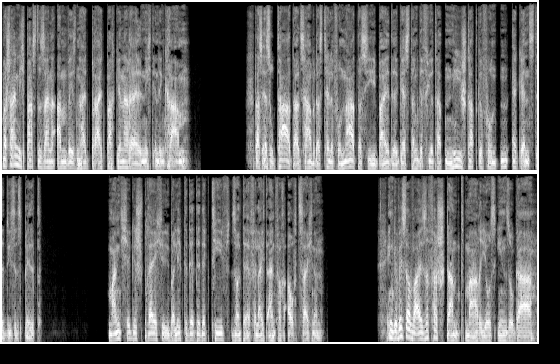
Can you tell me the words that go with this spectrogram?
Wahrscheinlich passte seine Anwesenheit Breitbach generell nicht in den Kram. Dass er so tat, als habe das Telefonat, das sie beide gestern geführt hatten, nie stattgefunden, ergänzte dieses Bild. Manche Gespräche, überlegte der Detektiv, sollte er vielleicht einfach aufzeichnen. In gewisser Weise verstand Marius ihn sogar.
